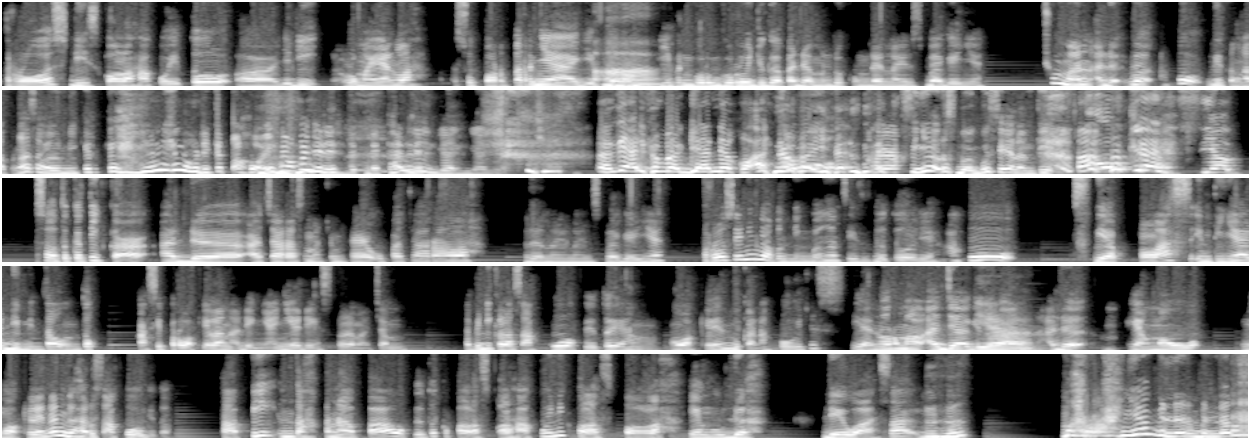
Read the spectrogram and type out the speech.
Terus di sekolah aku itu eh, jadi lumayan lah supporternya gitu. Ah. Even guru-guru juga pada mendukung dan lain sebagainya. Cuman ada aku di tengah-tengah sambil mikir kayaknya nih mau diketawain apa jadi deg-degan ya. Enggak, enggak, enggak. Nanti ada bagiannya kok, ada bagian. Reaksinya harus bagus ya nanti. Oke, siap. Suatu ketika ada acara semacam kayak upacara lah dan lain-lain sebagainya. Terus ini nggak penting banget sih sebetulnya. Aku setiap kelas intinya diminta untuk kasih perwakilan ada yang nyanyi ada yang segala macam. Tapi di kelas aku waktu itu yang mewakilin bukan aku, which is ya normal aja gitu Iya. kan. Ada yang mau mewakilin kan nggak harus aku gitu. Tapi entah kenapa waktu itu kepala sekolah aku ini kepala sekolah yang udah dewasa gitu. Mhm. Marahnya bener-bener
